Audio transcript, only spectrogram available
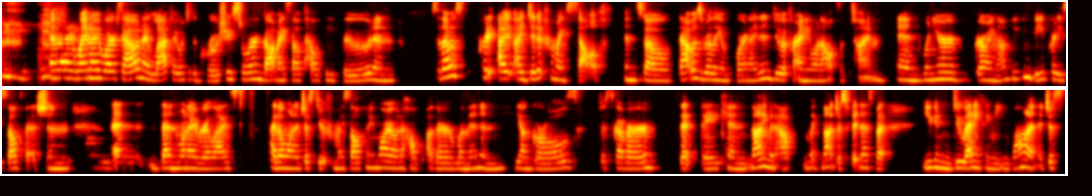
And then I went, I worked out and I left. I went to the grocery store and got myself healthy food. And so that was pretty, I, I did it for myself. And so that was really important. I didn't do it for anyone else at the time. And when you're growing up, you can be pretty selfish. And mm. and then when I realized I don't want to just do it for myself anymore. I want to help other women and young girls discover that they can not even out like not just fitness, but you can do anything that you want. It just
